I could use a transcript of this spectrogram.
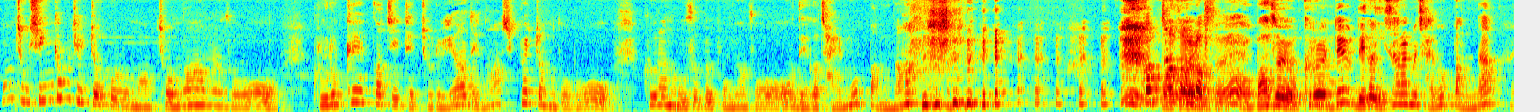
엄청 신경질적으로 막 전화하면서 그렇게까지 대처를 해야 되나 싶을 정도로 그런 모습을 보면서 어, 내가 잘못 봤나? 깜짝. 놀랐어요. 맞아요. 그럴 어. 때 내가 이 사람을 잘못 봤나? 어,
